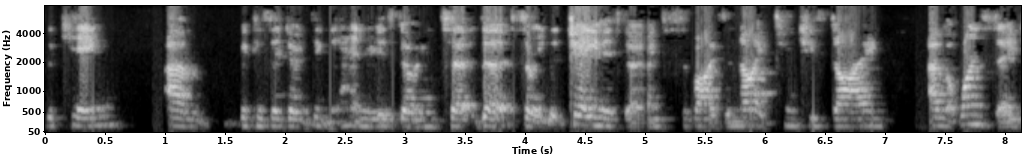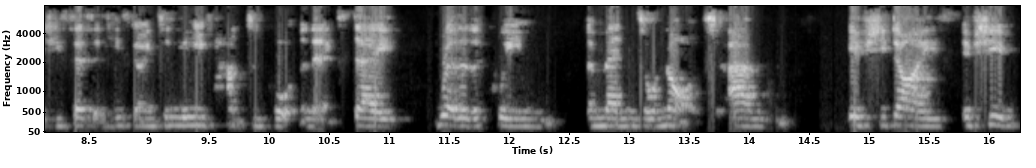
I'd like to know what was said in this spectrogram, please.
the king um, because they don't think that Henry is going to, the, sorry, that Jane is going to survive the night when she's dying. Um, at one stage, he says that he's going to leave Hampton Court the next day, whether the Queen amends or not. Um, if she dies, if she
